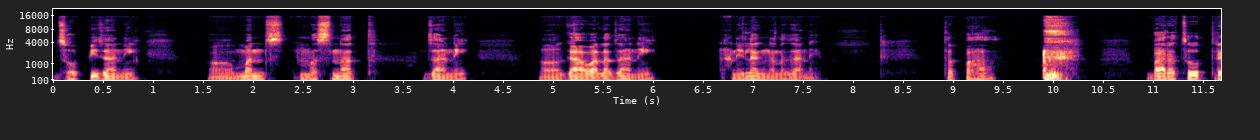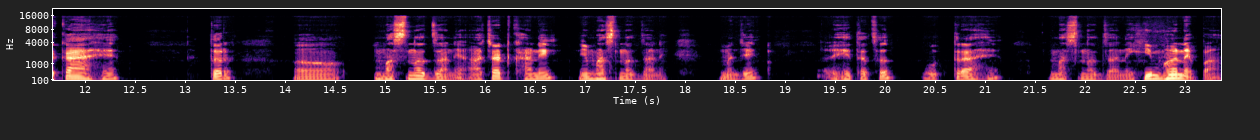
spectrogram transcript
झोपी जाणे मन मसनात जाणे गावाला जाणे आणि लग्नाला जाणे. तर पहा बाराचं उत्तर काय आहे? तर अ, म्हसनात जाणे आचाट खाणे आणि म्हसनात जाणे. म्हणजे हे त्याचं उत्तर आहे म्हसनात जाणे. ही म्हण आहे पहा.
